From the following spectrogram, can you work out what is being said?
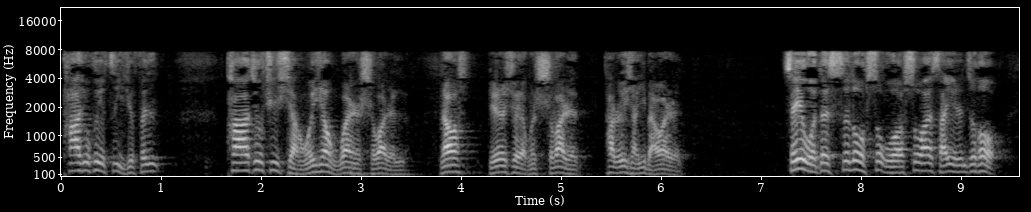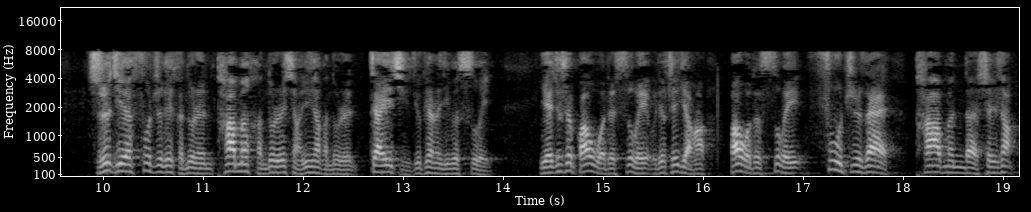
他就会自己去分，他就去想我影响五万人、十万人了，然后别人想我十万人，他说影响一百万人。所以我的思路是我说完三亿人之后，直接复制给很多人，他们很多人想影响很多人，在一起就变成一个思维，也就是把我的思维，我就直接讲啊，把我的思维复制在他们的身上，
